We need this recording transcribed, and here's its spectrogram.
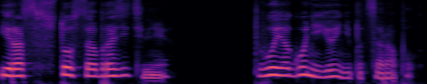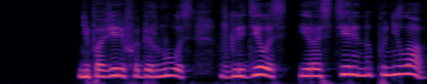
и раз в сто сообразительнее. Твой огонь ее и не поцарапал». Не поверив, обернулась, вгляделась и растерянно поняла,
